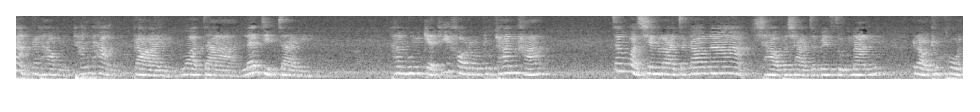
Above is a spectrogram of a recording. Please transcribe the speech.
การกระทำทั้งทางกาย วาจา และจิตใจ ท่านผู้มีเกียรติที่เคารพทุกท่านคะ จังหวัดเชียงรายจะก้าวหน้า ชาวประชาจะเป็นสุขนั้น เราทุกคน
